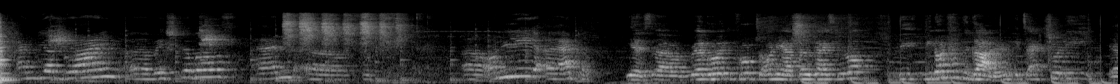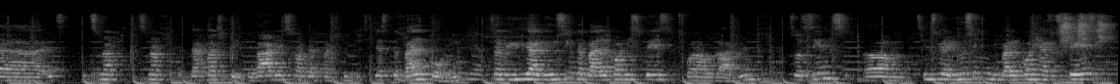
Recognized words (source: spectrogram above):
and we are growing uh, vegetables and uh, fruits. Uh, only uh, apple. Yes, uh, we are growing fruits only apple, guys. You know, we, we don't have the garden. It's actually uh, it's it's not it's not that much big. The garden is not that much big. It's just the balcony. Yeah. So we are using the balcony space for our garden. So since um, since we are using the balcony as a space,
